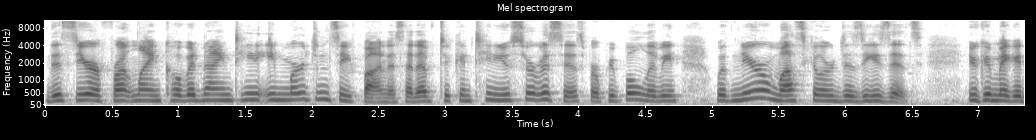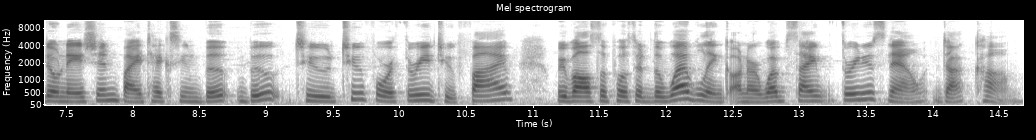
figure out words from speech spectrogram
This year, a frontline COVID-19 emergency fund is set up to continue services for people living with neuromuscular diseases. You can make a donation by texting BOOT to 24325. We've also posted the web link on our website, 3newsnow.com.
